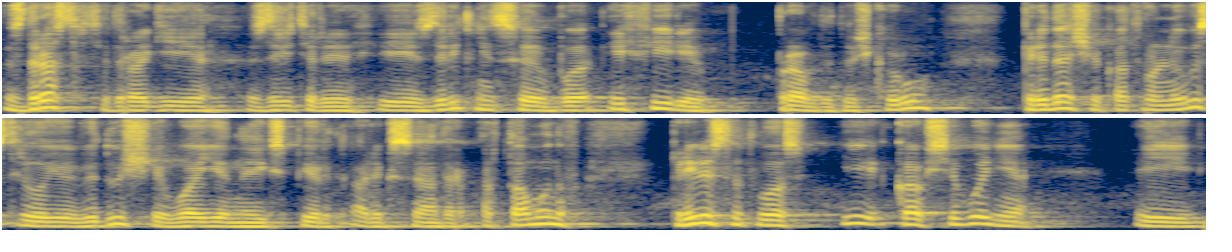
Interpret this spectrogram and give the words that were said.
Здравствуйте, дорогие зрители и зрительницы. В эфире «Правда.ру» передача «Контрольный выстрел». Ее ведущий, военный эксперт Александр Артамонов приветствует вас. И как сегодня, и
